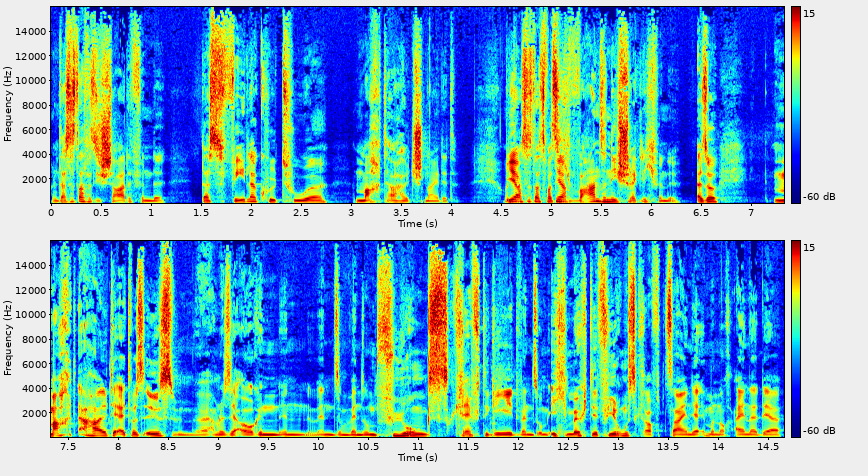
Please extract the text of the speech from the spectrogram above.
Und das ist das, was ich schade finde, dass Fehlerkultur Machterhalt schneidet. Und Ja. das ist das, was Ja. ich wahnsinnig schrecklich finde. Also Machterhalt, der etwas ist, wir haben das ja auch, in, in, wenn, es um, um Führungskräfte geht, wenn es um ich möchte Führungskraft sein, der immer noch einer der,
